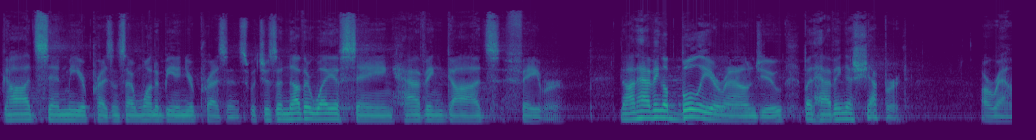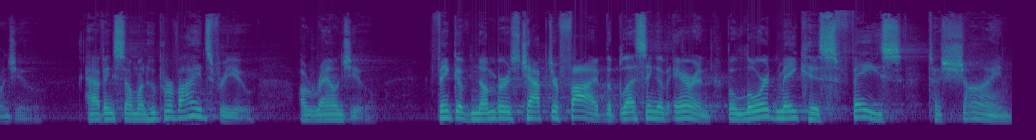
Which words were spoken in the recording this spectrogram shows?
God, send me your presence. I want to be in your presence, which is another way of saying having God's favor. Not having a bully around you, but having a shepherd around you, having someone who provides for you around you. Think of Numbers chapter 5, the blessing of Aaron. The Lord make his face to shine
